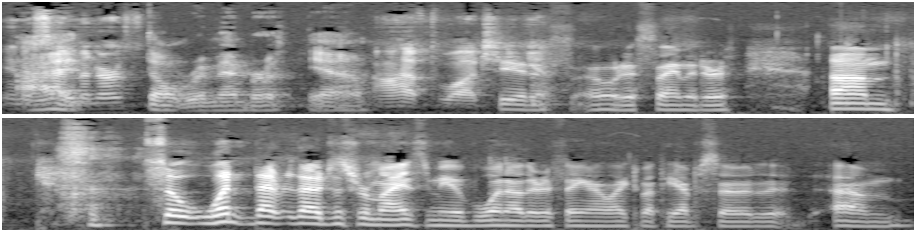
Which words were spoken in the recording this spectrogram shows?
in I Assignment Earth? don't remember. Yeah. I'll have to watch it. again. that's- oh, assignment Earth. Um, so one that that just reminds me of one other thing I liked about the episode um,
